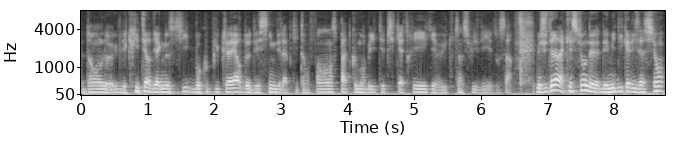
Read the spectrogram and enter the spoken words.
dans le, les critères diagnostiques beaucoup plus clairs de des signes dès la petite enfance, pas de comorbidité psychiatrique, il y avait eu tout un suivi et tout ça. Mais je dirais la question des, des médicalisations,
